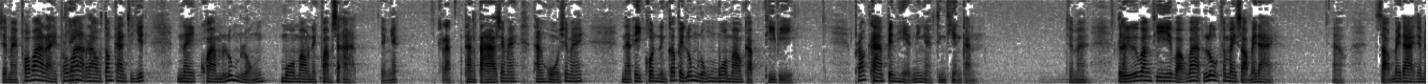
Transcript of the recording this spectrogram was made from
ใช่ไหมเพราะว่าอะไร เพราะว่าเราต้องการจะยึดในความลุ่มหลงมัวเมาในความสะอาดอย่างเงี้ย ครับ ทางตาใช่ไหมทางหูใช่ไหมนะอีกคนหนึ่งก็ไปลุ่มหลงมัวเมากับทีวี เพราะการเป็นเหตุนี่ไงจึงเถียงกันใช่ไหม หรือบางทีบอกว่าลูกทำไมสอบไม่ได้อ้าวสอบไม่ได้ใช่ไหม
